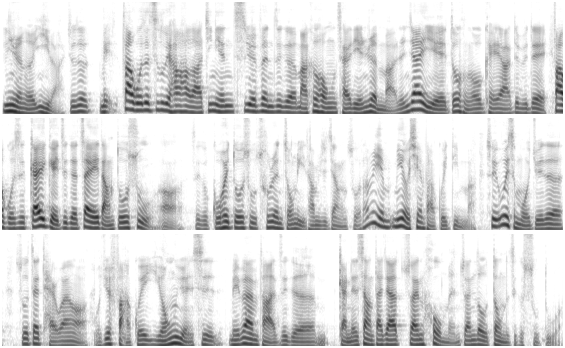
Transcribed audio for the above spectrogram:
因人而异啦，就是美法国这制度也好好啦。今年四月份这个马克宏才连任嘛，人家也都很 OK 啊，对不对？法国是该给这个在野党多数啊，这个国会多数出任总理，他们就这样做，他们也没有宪法规定嘛。所以为什么我觉得说在台湾哦，我觉得法规永远是没办法这个赶得上大家钻后门、钻漏洞的这个速度哦。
